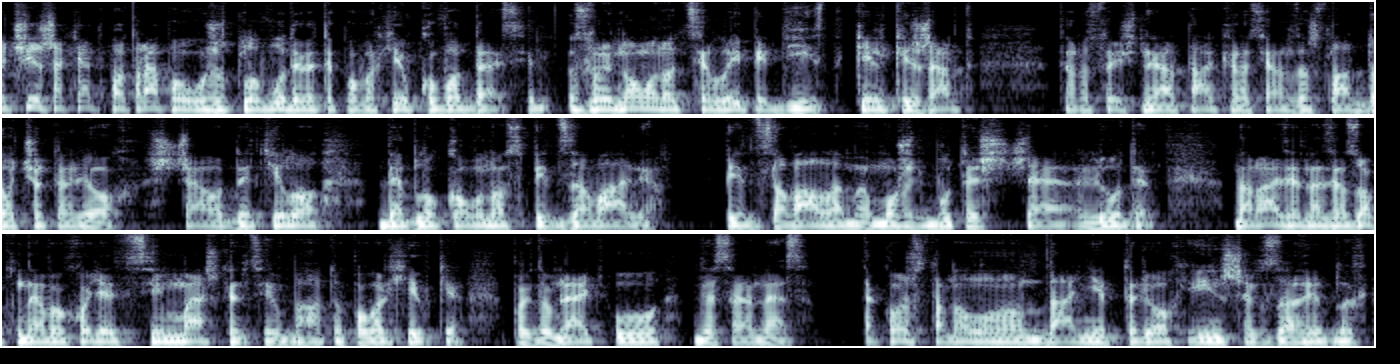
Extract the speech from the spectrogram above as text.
Вночі шахет потрапив у житлову дев'ятиповерхівку в Одесі. Зруйновано цілий під'їзд. Кількість жертв терористичної атаки росіян зайшла до чотирьох. Ще одне тіло деблоковано з під завалів. Під завалами можуть бути ще люди. Наразі на зв'язок не виходять сім мешканців багатоповерхівки. Повідомляють у ДСНС. Також встановлено дані трьох інших загиблих:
